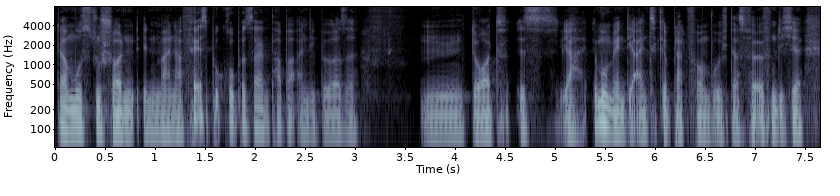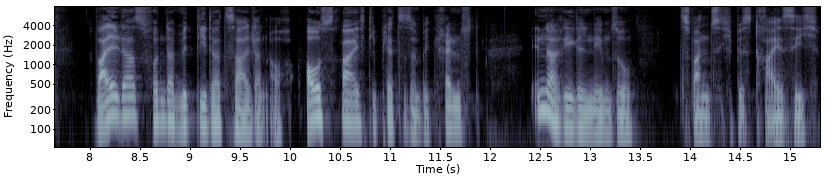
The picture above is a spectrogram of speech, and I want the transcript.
Da musst du schon in meiner Facebook-Gruppe sein, Papa an die Börse. Mm, dort ist ja im Moment die einzige Plattform, wo ich das veröffentliche, weil das von der Mitgliederzahl dann auch ausreicht. Die Plätze sind begrenzt. In der Regel nehmen so 20 bis 30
